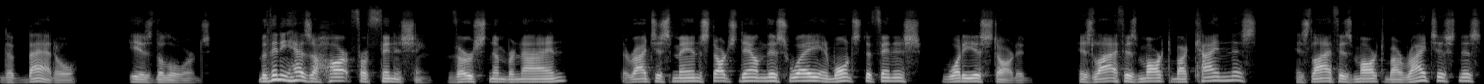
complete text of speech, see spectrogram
the battle is the Lord's. But then he has a heart for finishing. Verse number 9 The righteous man starts down this way and wants to finish what he has started. His life is marked by kindness, his life is marked by righteousness,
